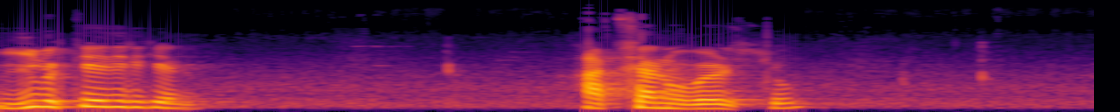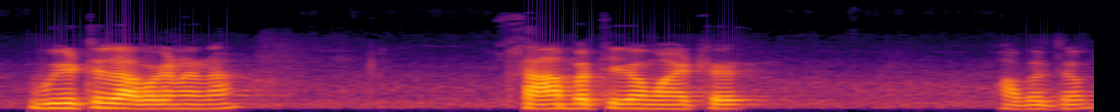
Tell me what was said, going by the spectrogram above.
ഈ വ്യക്തി എഴുതിയിരിക്കുകയാണ്. അച്ഛൻ ഉപേക്ഷിച്ചു. വീട്ടിൽ അവഗണന സാമ്പത്തികമായിട്ട് അബദ്ധം.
